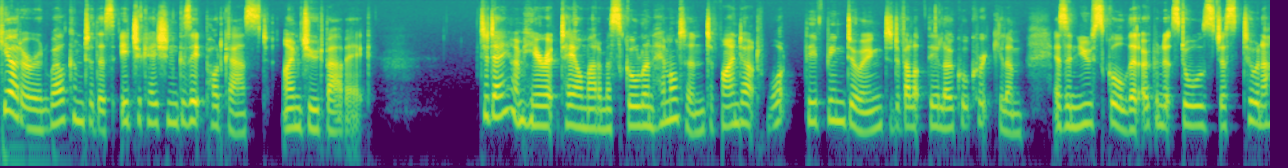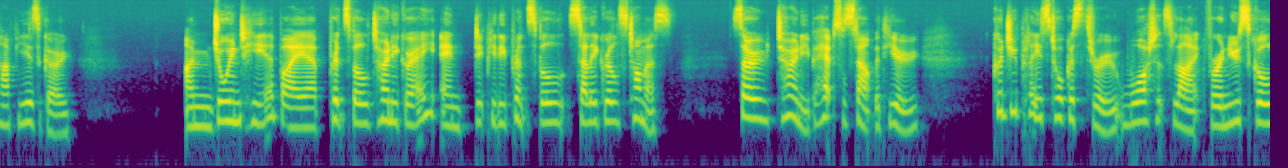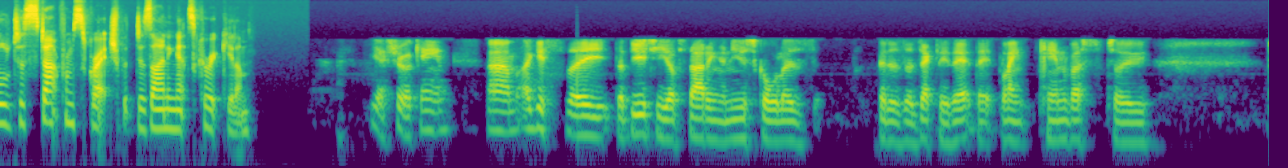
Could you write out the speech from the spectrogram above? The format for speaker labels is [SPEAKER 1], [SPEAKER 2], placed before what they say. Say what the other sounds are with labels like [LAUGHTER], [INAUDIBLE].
[SPEAKER 1] Kia ora and welcome to this Education Gazette podcast. I'm Jude Barback. Today I'm here at Te Marama School in Hamilton to find out what they've been doing to develop their local curriculum as a new school that opened its doors just two and a half years ago. I'm joined here by uh, Principal Tony Gray and Deputy Principal Sally Grills Thomas. So, Tony, perhaps we'll start with you. Could you please talk us through what it's like for a new school to start from scratch with designing its curriculum?
[SPEAKER 2] Yeah, sure, can. Um, I guess the, the beauty of starting a new school is it is exactly that that blank canvas to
